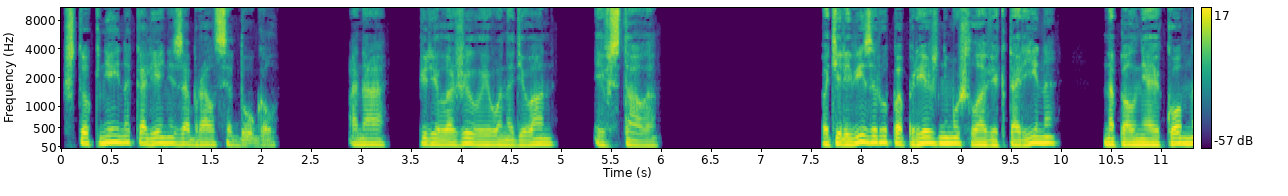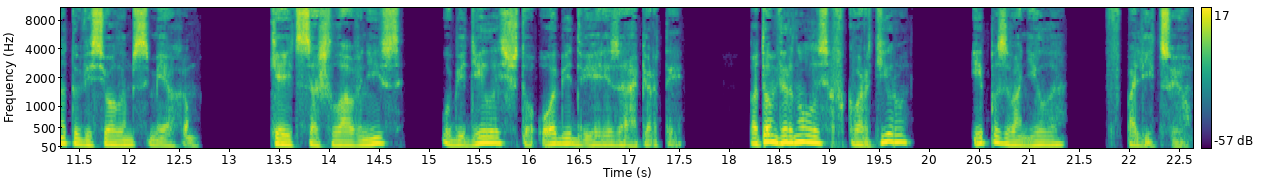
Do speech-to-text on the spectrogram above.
что к ней на колени забрался Дугал. Она переложила его на диван и встала. По телевизору по-прежнему шла викторина, наполняя комнату веселым смехом. Кейт сошла вниз, убедилась, что обе двери заперты. Потом вернулась в квартиру и позвонила в полицию.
